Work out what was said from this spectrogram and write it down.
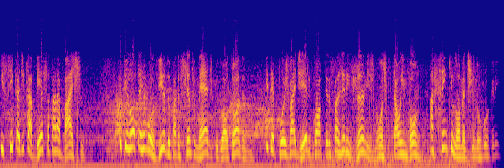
e fica de cabeça para baixo. O piloto é removido para o centro médico do autódromo e depois vai de helicóptero fazer exames no hospital em Bonn, a 100 km de Nürburgring.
